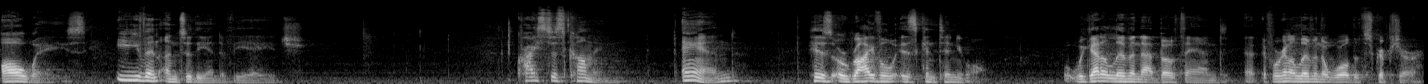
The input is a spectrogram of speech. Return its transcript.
always, even unto the end of the age. Christ is coming, and his arrival is continual. We got to live in that both and. If we're going to live in the world of Scripture,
